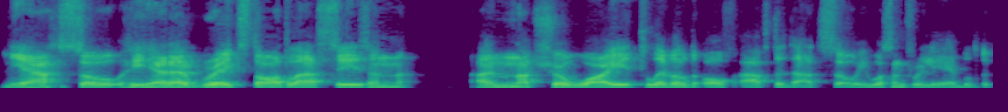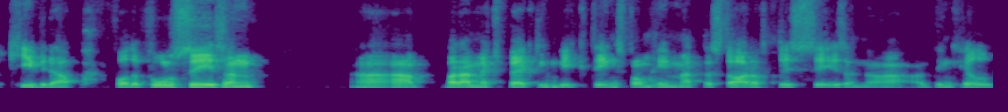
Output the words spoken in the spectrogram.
yeah, so he had a great start last season. I'm not sure why it leveled off after that, so he wasn't really able to keep it up for the full season. Uh, but I'm expecting big things from him at the start of this season. Uh, I think he'll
